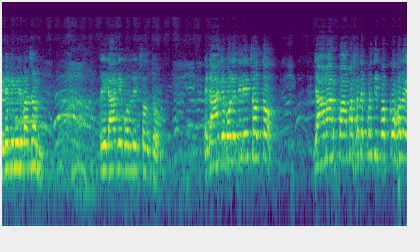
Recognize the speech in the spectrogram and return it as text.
এটা কি নির্বাচন? এটা আগে বললেই চলতো। এটা আগে বলে দিলেই চলতো। যে আমার আমার সাথে প্রতিপক্ষ হলে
